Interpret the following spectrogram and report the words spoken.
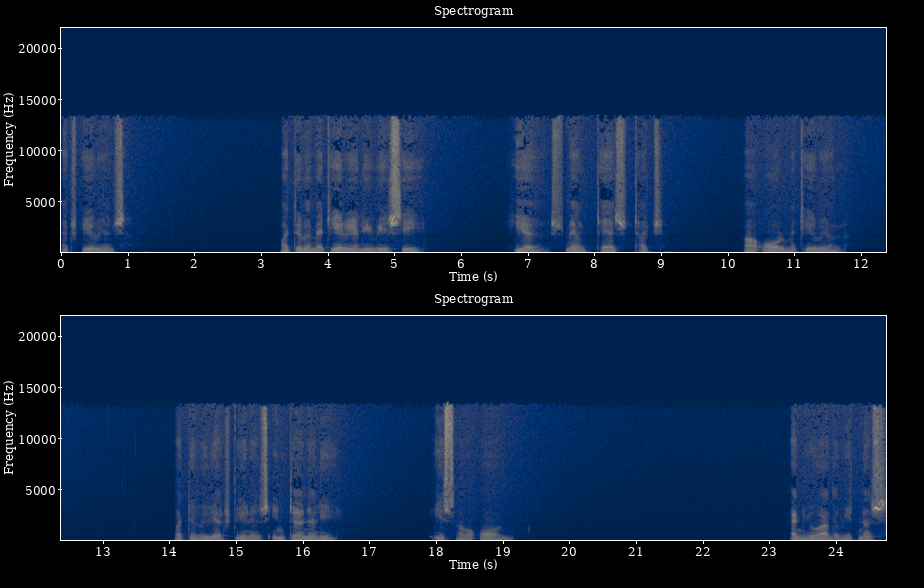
experience. Whatever materially we see, hear, smell, taste, touch, are all material. Whatever we experience internally is our own. And you are the witness,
